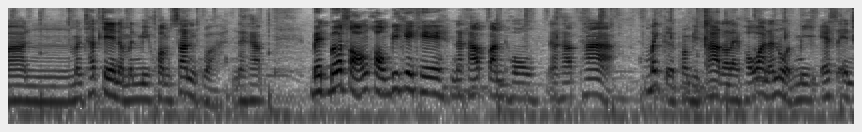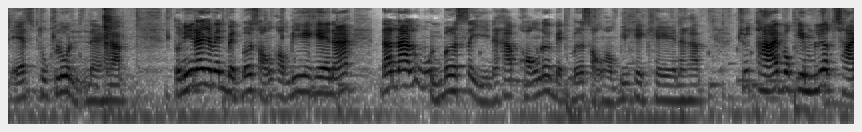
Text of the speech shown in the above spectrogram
มันมันชัดเจนอะมันมีความสั้นกว่านะครับเบ็ดเบอร์2ของ BKK นะครับฟันธงนะครับถ้าไม่เกิดความผิดพลาดอะไร เพราะว่านันหนวดมี SNS ทุกรุ่นนะครับ ตัวนี้น่าจะเป็นเบ็ดเบอร์ 2 ของ BKK นะ ด้านหน้าลูกหมุนเบอร์ 4 นะครับคล้องด้วยเบ็ดเบอร์ 2 ของ BKK นะครับ ชุดท้ายโปรแกรมเลือกใช้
